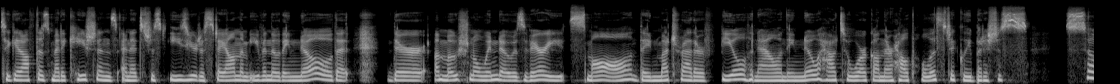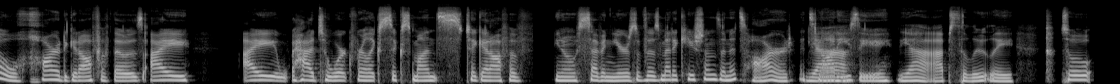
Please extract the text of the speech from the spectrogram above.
to get off those medications, and it's just easier to stay on them, even though they know that their emotional window is very small. They'd much rather feel now and they know how to work on their health holistically, but it's just so hard to get off of those. I I had to work for like six months to get off of you know, seven years of those medications and it's hard. It's yeah. not easy. Yeah, absolutely. So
